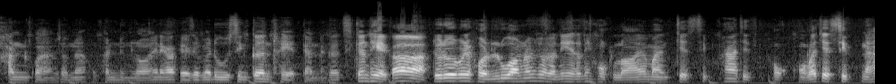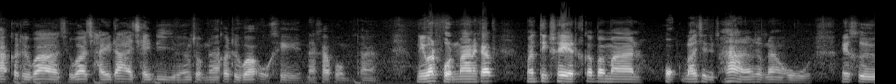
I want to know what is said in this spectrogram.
6,000 กว่าท่านผู้ชมนะ 6,100 นะครับ เดี๋ยวจะมาดูซิงเกิลเทรดกันนะครับซิงเกิลเทรดก็ดูดูเป็นผลรวมนะท่านผู้ชมตอนนี้ตอนนี้ 600 ประมาณ 75 76 670 นะครับ ก็ถือว่าถือว่าใช้ได้ใช้ดีเลยท่านผู้ชมนะ ก็ถือว่าโอเคนะครับผมทางนี่วัดผลมานะครับมันติดเทรดก็ประมาณ 675นะท่านผู้ชมนะโอ้โหนี่คือ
